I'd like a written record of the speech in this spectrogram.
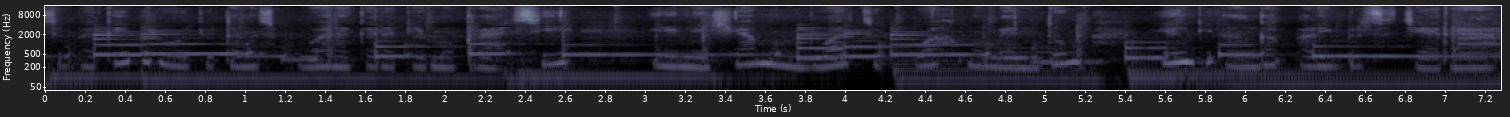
sebagai perwujudan sebuah negara demokrasi, Indonesia membuat sebuah momentum yang dianggap paling bersejarah.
